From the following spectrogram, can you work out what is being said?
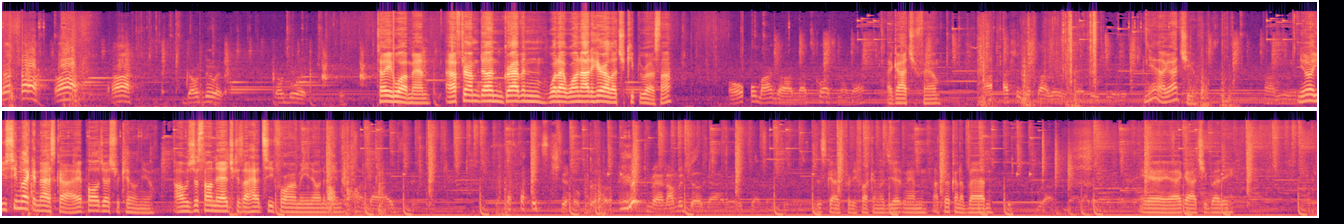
ah, ah, ah. Don't do it. Don't do it. Tell you what, man. After I'm done grabbing what I want out of here, I'll let you keep the rest, huh? Oh my god, that's clutch, my guy. I got you, fam. I actually just got ready, so I appreciate it. Yeah, I got you. You know, you seem like a nice guy. I apologize for killing you. I was just on the edge because I had C4 on me, you know what I mean? Oh, no, it's, it's chill, bro. man, I'm a chill guy, man. This guy's pretty fucking legit, man. I feel kind of bad. Rough, man. I don't know. Yeah, yeah, I got you, buddy.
